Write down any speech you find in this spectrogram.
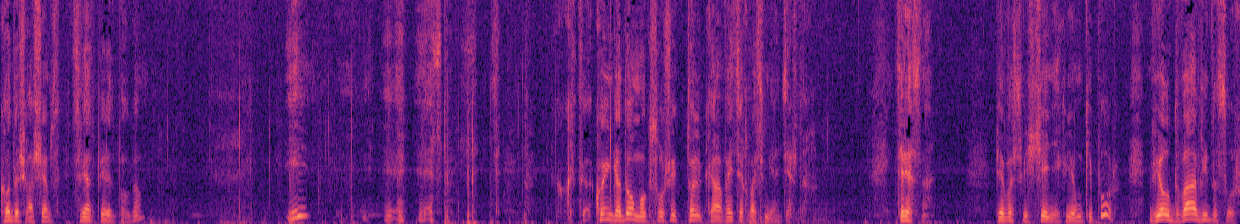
Кодыш Рашем свят перед Богом. И э, э, Коин Гадол мог служить только в этих восьми одеждах. Интересно, первосвященник в Йом-Кипур вел два вида служб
